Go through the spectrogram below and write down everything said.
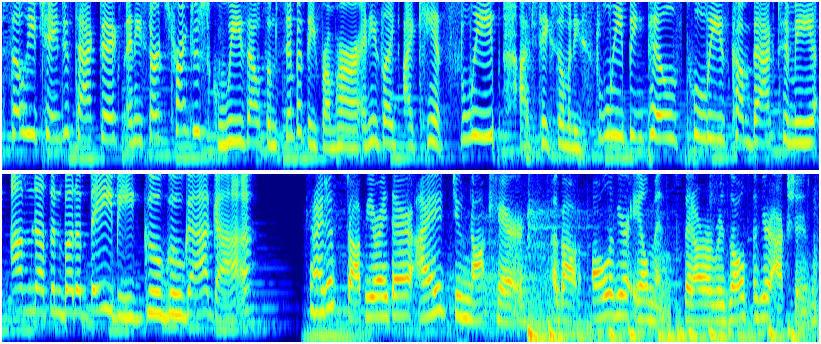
So he changes tactics and he starts trying to squeeze out some sympathy from her. And he's like, I can't sleep. I have to take so many sleeping pills. Please come back to me. I'm nothing but a baby. Goo goo gaga. Can I just stop you right there? I do not care about all of your ailments that are a result of your actions.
